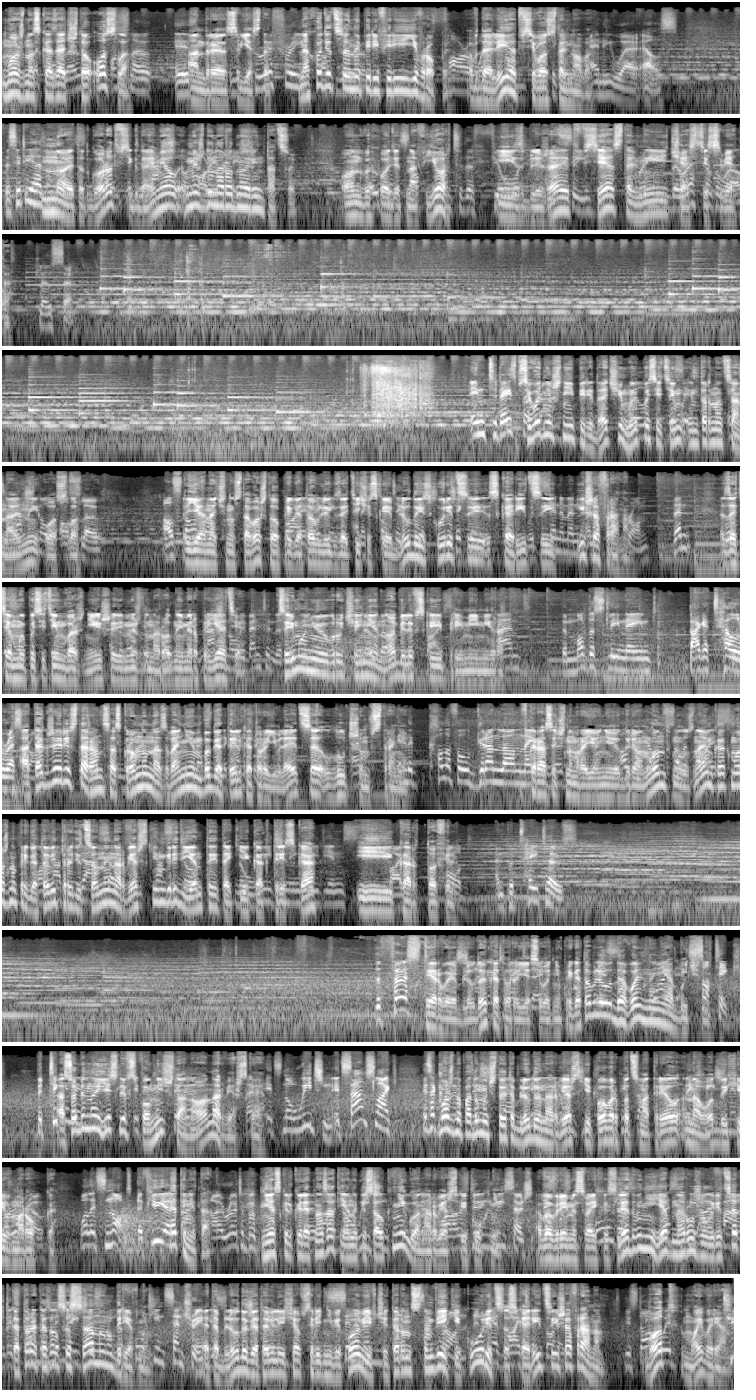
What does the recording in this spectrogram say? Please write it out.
Можно сказать, что Осло, Андреас Вьеста, находится на периферии Европы, вдали от всего остального. Но этот город всегда имел международную ориентацию. Он выходит на фьорд и сближает все остальные части света. В сегодняшней передаче мы посетим интернациональный Осло. Я начну с того, что приготовлю экзотическое блюдо из курицы с корицей и шафраном. Затем мы посетим важнейшее международное мероприятие — церемонию вручения Нобелевской премии мира а также ресторан со скромным названием «Богатель», который является лучшим в стране. В красочном районе Грёнланд мы узнаем, как можно приготовить традиционные норвежские ингредиенты, такие как треска и картофель. Первое блюдо, которое я сегодня приготовлю, довольно необычно. Особенно если вспомнить, что оно норвежское. Можно подумать, что это блюдо норвежский повар подсмотрел на отдыхе в Марокко. Это не так. Несколько лет назад я написал книгу о норвежской кухне. Во время своих исследований я обнаружил рецепт, который оказался самым древним. Это блюдо готовили еще в Средневековье, в XIV веке, курица с корицей и шафраном. Вот мой вариант.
